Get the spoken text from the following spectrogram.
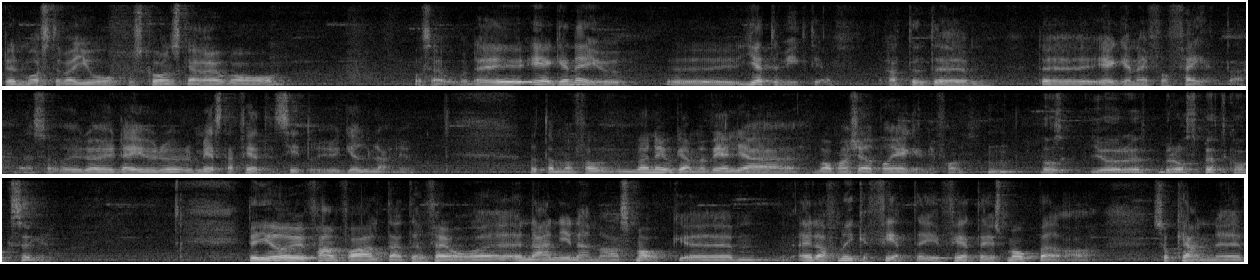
Den måste vara gjord på skånska råvaror. och så. Det äggen är ju eh, jätteviktiga. Att inte det, äggen är för feta. Alltså, det, det är ju, det mesta fettet sitter ju i gulan ju. Utan man får vara noga med att välja var man köper äggen ifrån. Mm. Vad gör ett bra spettkaksägg? Det gör ju framförallt att den får eh, en angenämare smak. Eh, Är det för mycket fett i, fett är ju smakbärare, så kan eh,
